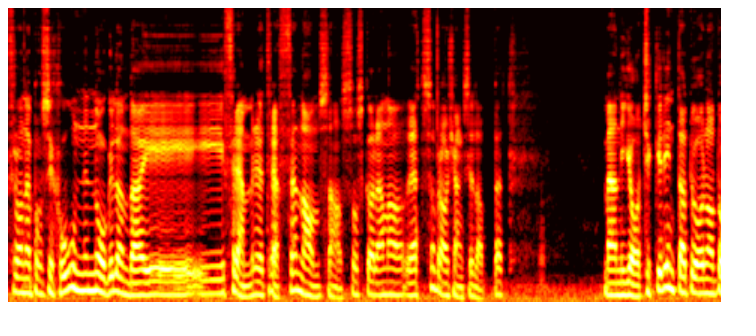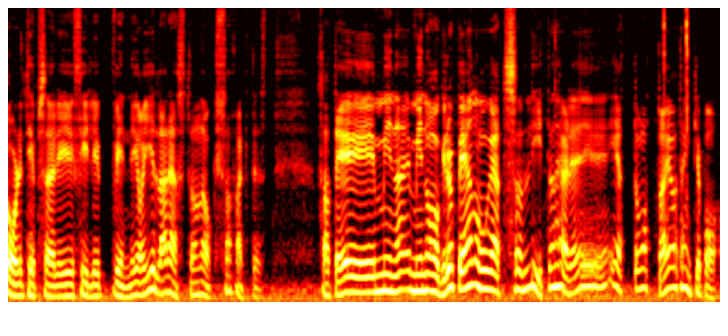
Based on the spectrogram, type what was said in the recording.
från en position någorlunda i, i främre träffen någonstans så ska den ha rätt så bra chans i loppet. Men jag tycker inte att du har något dåligt tips här i Filip Winner. Jag gillar hästen också faktiskt. Så att det är, min, min A-grupp är nog rätt så liten här. Det är 1 och 8 jag tänker på.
